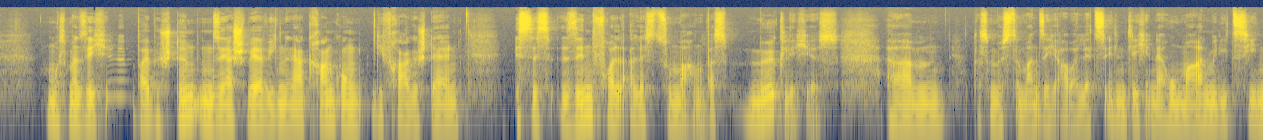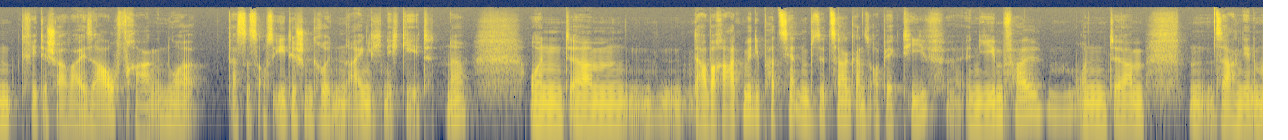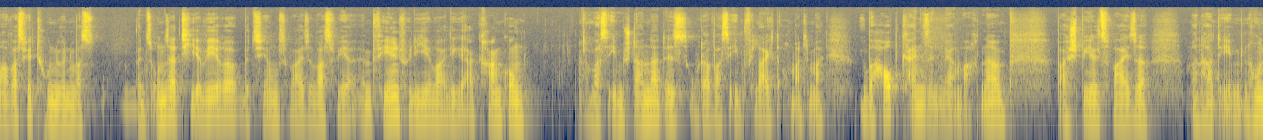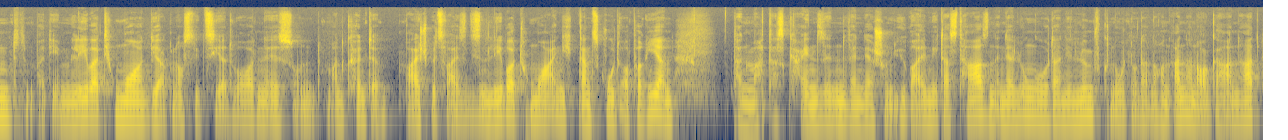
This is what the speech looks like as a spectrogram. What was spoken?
muss man sich bei bestimmten sehr schwerwiegenden Erkrankungen die Frage stellen, ist es sinnvoll, alles zu machen, was möglich ist? Ähm, das müsste man sich aber letztendlich in der Humanmedizin kritischerweise auch fragen. Nur dass es aus ethischen Gründen eigentlich nicht geht. Ne? Und ähm, da beraten wir die Patientenbesitzer ganz objektiv in jedem Fall und ähm, sagen denen immer, was wir tun würden, was wenn es unser Tier wäre, beziehungsweise was wir empfehlen für die jeweilige Erkrankung was eben Standard ist oder was eben vielleicht auch manchmal überhaupt keinen Sinn mehr macht. Ne? Beispielsweise, man hat eben einen Hund, bei dem Lebertumor diagnostiziert worden ist und man könnte beispielsweise diesen Lebertumor eigentlich ganz gut operieren dann macht das keinen Sinn, wenn der schon überall Metastasen in der Lunge oder in den Lymphknoten oder noch in anderen Organen hat,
